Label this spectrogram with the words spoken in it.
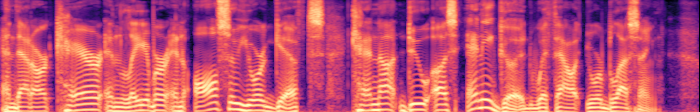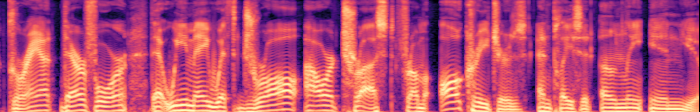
and that our care and labor and also your gifts cannot do us any good without your blessing. Grant, therefore, that we may withdraw our trust from all creatures and place it only in you.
